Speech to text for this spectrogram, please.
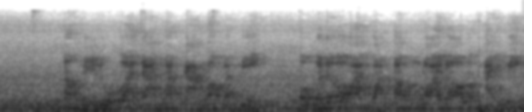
ำเอ้าไม่รู้ว่าอาจารย์วัดกลางร่องแบบนี้ ผมก็นึกว่าวัดวัดตรงรอยล้อรถไถวิ่ง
